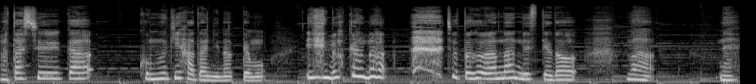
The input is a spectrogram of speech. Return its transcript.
私が小麦肌になってもいいのかな？ちょっと不安なんですけどまあね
